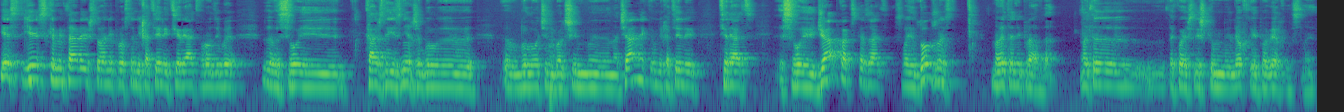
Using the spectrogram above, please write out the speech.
Есть, есть комментарии, что они просто не хотели терять вроде бы э, свой... Каждый из них же был, э, был очень большим э, начальником, не хотели терять свой джаб, как сказать, свою должность, но это неправда. Это такое слишком легкое и поверхностное.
